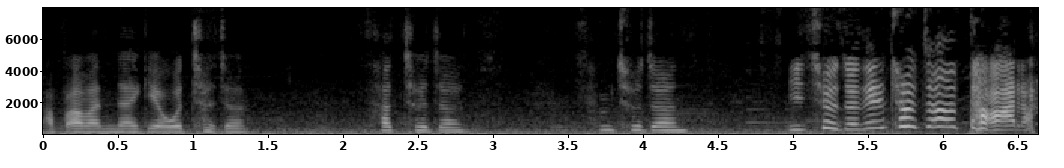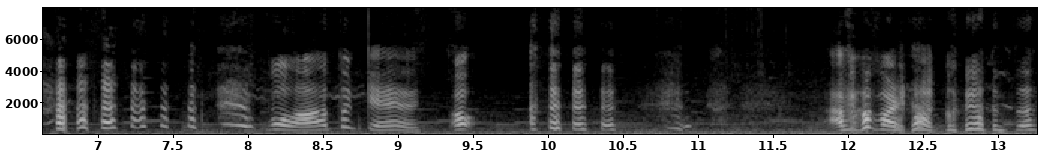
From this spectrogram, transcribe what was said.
아빠 만나기 5초 전, 4초 전, 3초 전, 2초 전, 1초 전, 다 알아. 뭐, 어떡해. 어? 아빠 바꾸면서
